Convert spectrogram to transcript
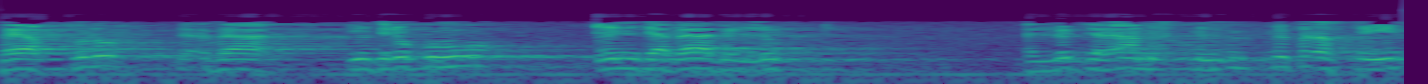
فيقتله فيدركه عند باب اللد اللد الآن من فلسطين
